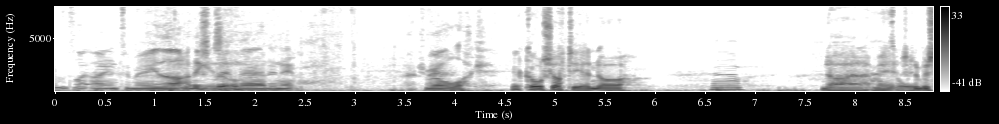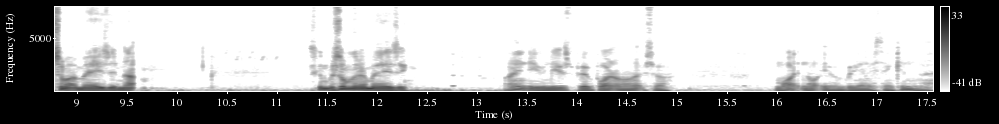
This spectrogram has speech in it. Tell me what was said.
Looks like iron to me. That I think it's little- in there, isn't it? Should we have a look? You call shotty end or? Um, No, no, mate, it's It's going to be something amazing, that. It's going to be something amazing. I ain't even used pinpointer on it, so might not even be anything in there.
